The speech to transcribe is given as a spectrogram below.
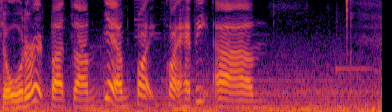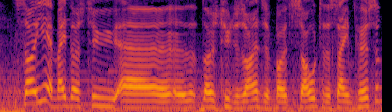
to order it. But um, yeah, I'm quite quite happy. Um, so yeah, made those two uh, those two designs have both sold to the same person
